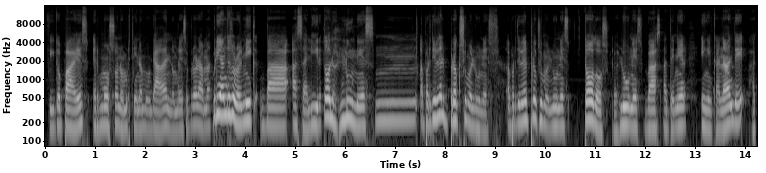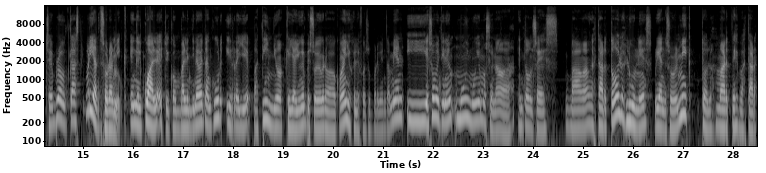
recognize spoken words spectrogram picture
Fito Páez, hermoso, nombre estoy enamorada el nombre de ese programa. Brillante sobre el mic va a salir todos los lunes, mm, a partir del próximo lunes. A partir del próximo lunes, todos los lunes vas a tener en el canal de H Broadcast Brillante sobre el mic, en el cual estoy con Valentina Betancourt y Reye Patiño, que ya hay un episodio grabado con ellos que les fue súper bien también. Y eso me tiene muy, muy emocionada. Entonces, van a estar todos los lunes Brillante sobre el mic, todos los martes va a estar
